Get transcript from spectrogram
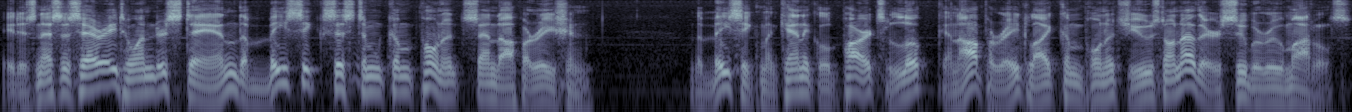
it is necessary to understand the basic system components and operation. The basic mechanical parts look and operate like components used on other Subaru models.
